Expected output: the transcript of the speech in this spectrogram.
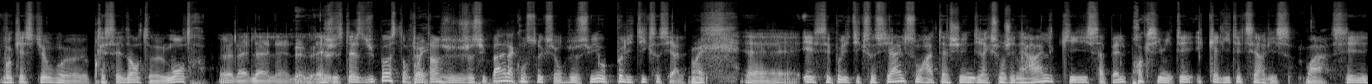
vos questions euh, précédentes euh, montrent euh, la, la, la, la- justesse du poste. En fait, Ouais. hein. je, je suis pas à la construction, je suis aux politiques sociales. Ouais. Euh, et ces politiques sociales sont rattachées à une direction générale qui s'appelle proximité et qualité de service. Voilà, c'est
